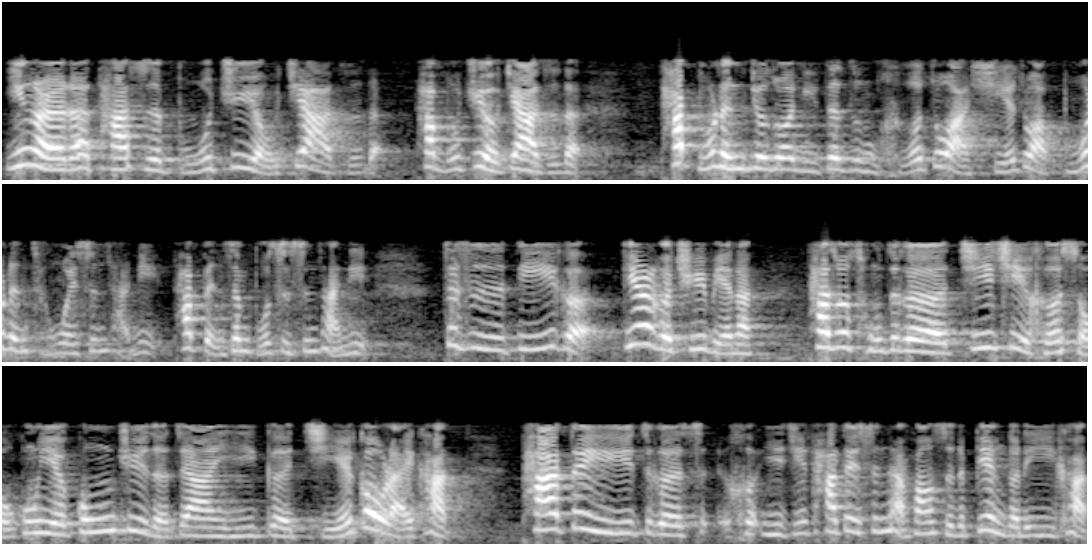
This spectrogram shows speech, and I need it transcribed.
因而呢，它是不具有价值的，它不具有价值的，它不能就说你这种合作啊、协作啊，不能成为生产力，它本身不是生产力，这是第一个。第二个区别呢，他说从这个机器和手工业工具的这样一个结构来看，它对于这个和以及它对生产方式的变革的意看，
